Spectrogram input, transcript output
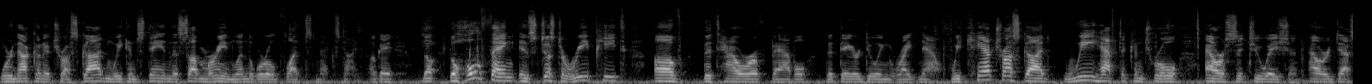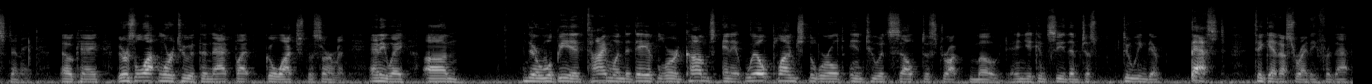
We're not going to trust God, and we can stay in the submarine when the world floods next time. Okay? The, the whole thing is just a repeat of the Tower of Babel that they are doing right now. We can't trust God. We have to control our situation, our destiny. Okay? There's a lot more to it than that, but go watch the sermon. Anyway, um, there will be a time when the day of the Lord comes and it will plunge the world into its self destruct mode. And you can see them just doing their best to get us ready for that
